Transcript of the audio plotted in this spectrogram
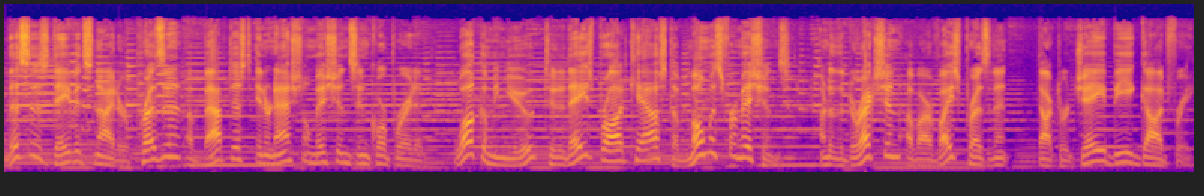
this is David Snyder, President of Baptist International Missions Incorporated, welcoming you to today's broadcast of Moments for Missions under the direction of our Vice President, Dr. J.B. Godfrey.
